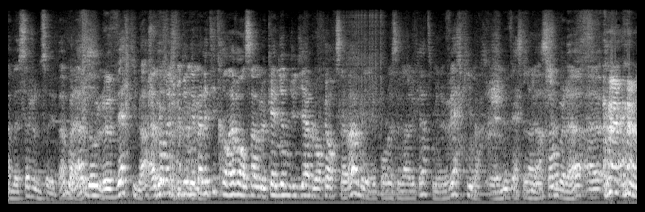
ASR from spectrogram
Ah bah ça je ne savais pas, voilà, donc le verre qui marche. Ah non, mais je vous donnais pas les titres en avance, hein. le canyon du diable encore ça va, mais pour le scénario 4, mais le verre qui marche. Euh, Le verre qui marche, 5. voilà. Euh,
